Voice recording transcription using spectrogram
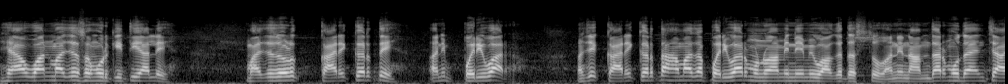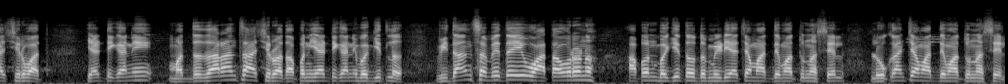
हे आव्हान माझ्यासमोर किती आले? माझ्याजवळ कार्यकर्ते आणि परिवार म्हणजे कार्यकर्ता हा माझा परिवार म्हणून आम्ही नेहमी वागत असतो. आणि नामदार मुदायांचा आशीर्वाद या ठिकाणी मतदारांचा आशीर्वाद आपण या ठिकाणी बघितलं. विधानसभेतही वातावरण आपण बघित होतो मीडियाच्या माध्यमातून असेल लोकांच्या माध्यमातून असेल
